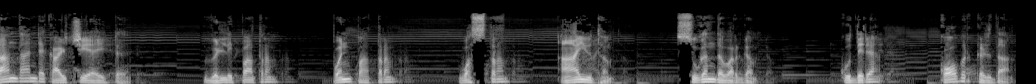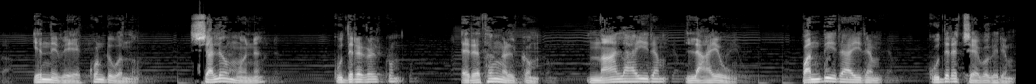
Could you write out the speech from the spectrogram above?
താൻ താന്റെ കാഴ്ചയായിട്ട് വെള്ളിപ്പാത്രം പൊൻപാത്രം വസ്ത്രം ആയുധം സുഗന്ധവർഗം കുതിര കോവർക്കഴുത എന്നിവയെ കൊണ്ടുവന്നു. ശലോമോന് കുതിരകൾക്കും രഥങ്ങൾക്കും നാലായിരം ലായവും പന്തീരായിരം കുതിരച്ചേവകരും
